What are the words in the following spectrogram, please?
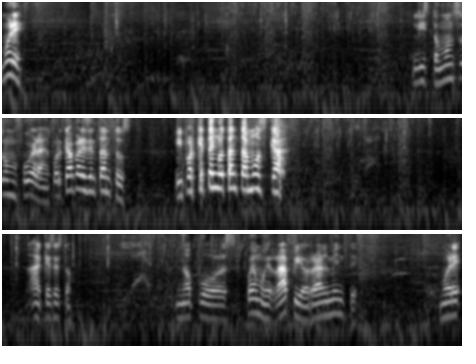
Muere. Listo, monstruo fuera. ¿Por qué aparecen tantos? ¿Y por qué tengo tanta mosca? Ah, ¿qué es esto? No, pues... Fue muy rápido, realmente. Muere.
